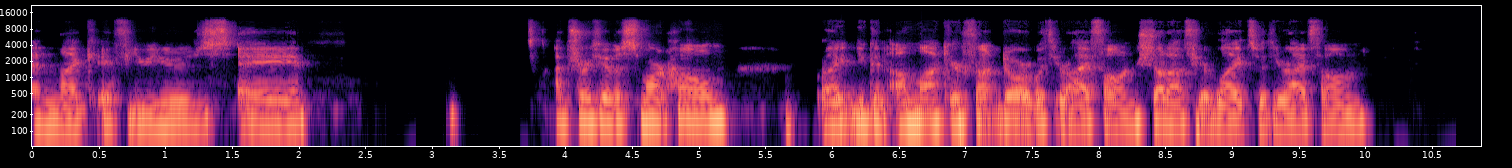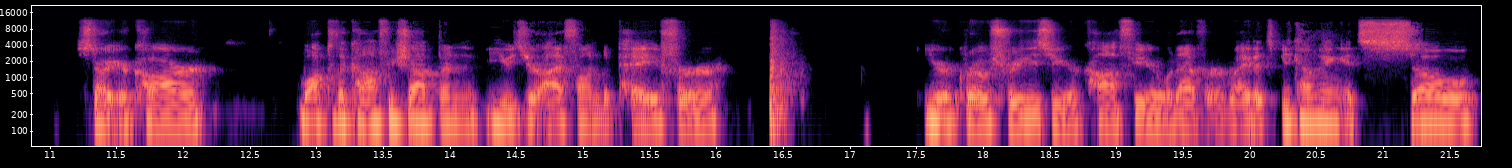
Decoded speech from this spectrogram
And like if you use a, I'm sure if you have a smart home, right, you can unlock your front door with your iPhone, shut off your lights with your iPhone, start your car, walk to the coffee shop and use your iPhone to pay for your groceries or your coffee or whatever, right? It's becoming, it's so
